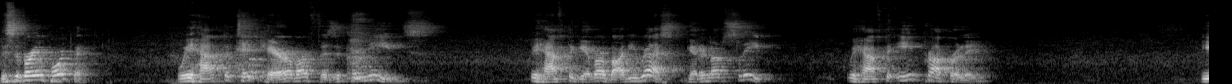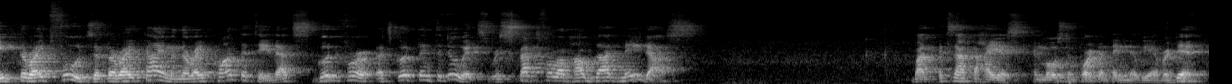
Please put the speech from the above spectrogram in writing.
This is very important. We have to take care of our physical needs. We have to give our body rest, get enough sleep. We have to eat properly. Eat the right foods at the right time in the right quantity. That's good for that's good thing to do. It's respectful of how God made us. But it's not the highest and most important thing that we ever did.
